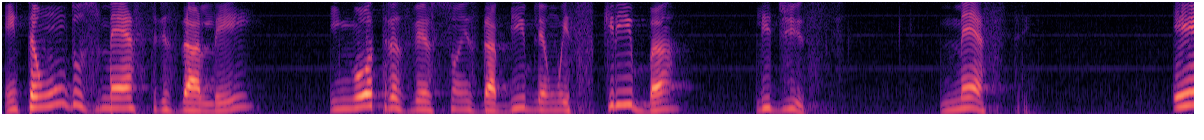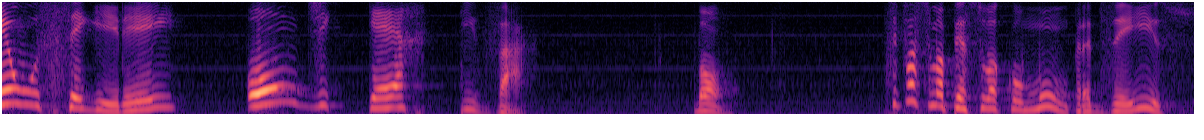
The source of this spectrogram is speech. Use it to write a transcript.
Então, um dos mestres da lei, em outras versões da Bíblia, um escriba, lhe disse: Mestre, eu o seguirei onde quer que vá. Bom, se fosse uma pessoa comum para dizer isso,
